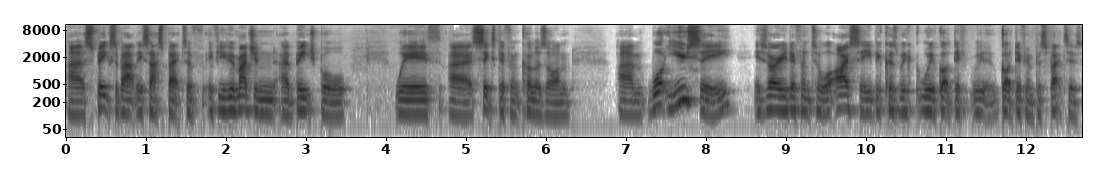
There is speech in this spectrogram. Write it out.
uh, speaks about this aspect of if you imagine a beach ball with uh, six different colours on, um, what you see is very different to what I see because we we've got diff- we've got different perspectives.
